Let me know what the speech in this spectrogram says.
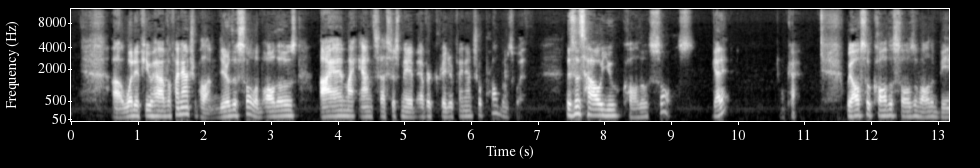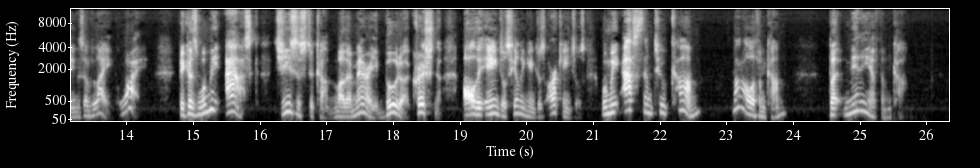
Uh, what if you have a financial problem? Dear the soul of all those I and my ancestors may have ever created financial problems with. This is how you call those souls. Get it? Okay. We also call the souls of all the beings of light. Why? Because when we ask Jesus to come Mother Mary Buddha Krishna all the angels healing angels archangels when we ask them to come not all of them come but many of them come.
